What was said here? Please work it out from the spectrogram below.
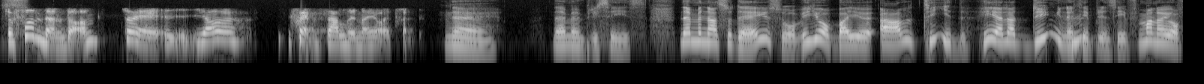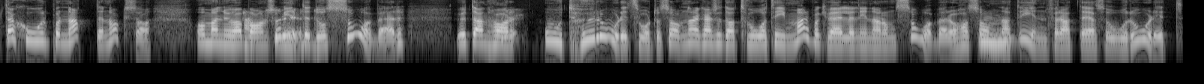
Så från den dagen så är jag skäms aldrig när jag är trött. Nej. Nej men precis. Nej men alltså det är ju så. Vi jobbar ju alltid. Hela dygnet Mm. i princip. För man har ju ofta jour på natten också. Om man nu har barn som inte då sover. Utan har otroligt svårt att somna. Det kanske tar två timmar på kvällen innan de sover. Och har somnat Mm. in för att det är så oroligt.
